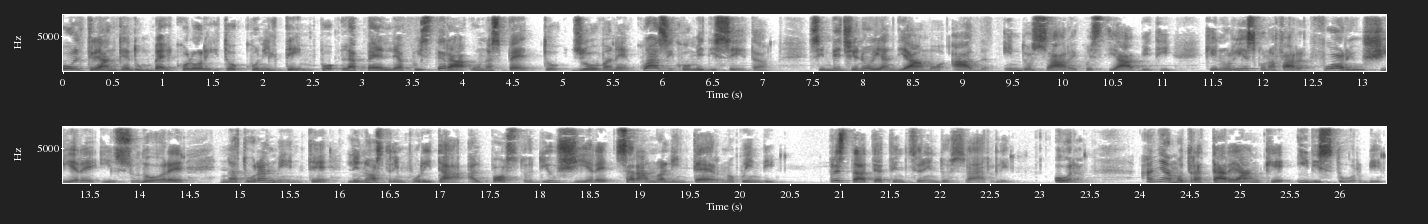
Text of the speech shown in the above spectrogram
Oltre anche ad un bel colorito, con il tempo la pelle acquisterà un aspetto giovane quasi come di seta. Se invece noi andiamo ad indossare questi abiti che non riescono a far fuoriuscire il sudore, naturalmente le nostre impurità al posto di uscire saranno all'interno, quindi prestate attenzione a indossarli. Ora, andiamo a trattare anche i disturbi.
